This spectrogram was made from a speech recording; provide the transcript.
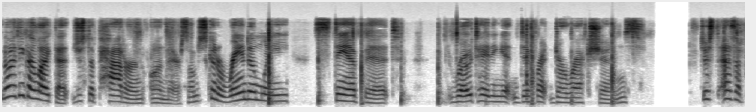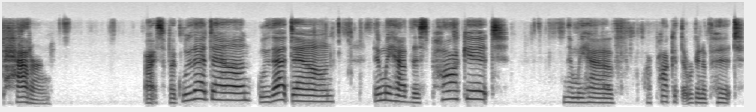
No, I think I like that. Just a pattern on there. So I'm just going to randomly stamp it, rotating it in different directions, just as a pattern. All right, so if I glue that down, glue that down, then we have this pocket, and then we have our pocket that we're going to put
